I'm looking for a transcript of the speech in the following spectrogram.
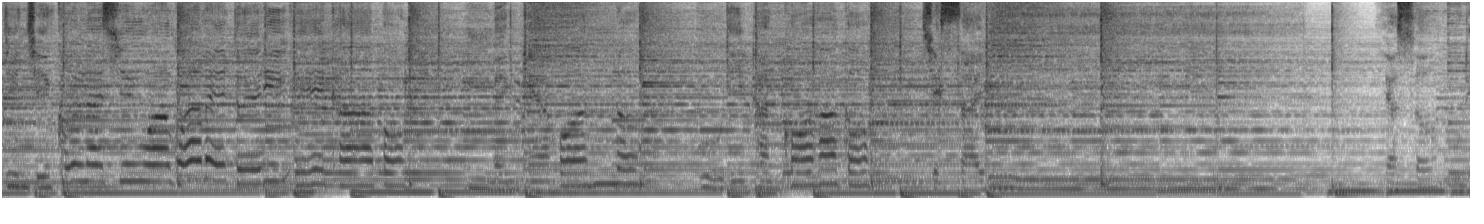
认真过来生活，我要跟你的脚步，惊烦恼，有你通看顾，熟悉你，耶稣有你。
